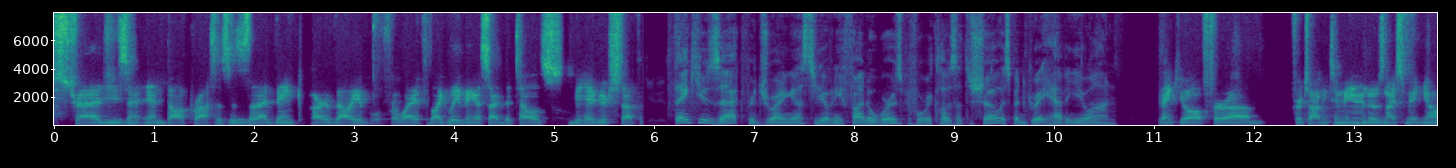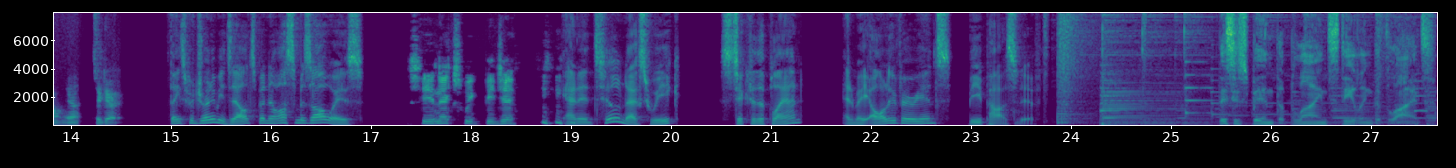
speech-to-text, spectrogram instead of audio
strategies and, and, thought processes that I think are valuable for life, like leaving aside the tells behavior stuff. Thank you, Zach, for joining us. Do you have any final words before we close out the show? It's been great having you on. Thank you all for um, for talking to me, and it was nice meeting you all. Yeah, take care. Thanks for joining me, Dell. It's been awesome as always. See you next week, BJ. and until next week, stick to the plan, and may all your variance be positive. This has been The Blind Stealing the Blinds,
